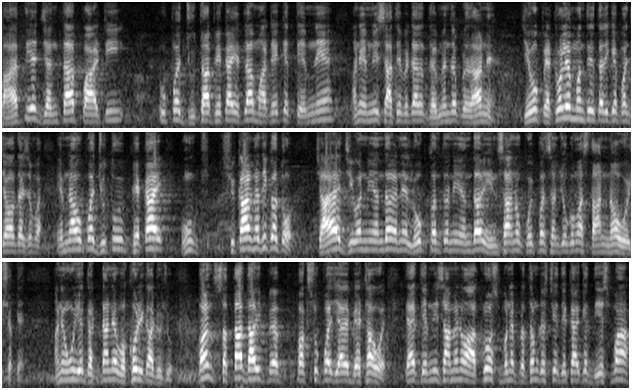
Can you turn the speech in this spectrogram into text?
ભારતીય જનતા પાર્ટી ઉપર જૂતા ફેંકાય એટલા માટે કે તેમને અને એમની સાથે બેઠેલા ધર્મેન્દ્ર પ્રધાને જેઓ પેટ્રોલિયમ મંત્રી તરીકે પણ જવાબદાર છે, એમના ઉપર જૂતું ફેંકાય હું સ્વીકાર નથી કરતો. જાહેર જીવનની અંદર અને લોકતંત્રની અંદર હિંસાનો કોઈ પણ સંજોગોમાં સ્થાન ન હોઈ શકે. અને હું એ ઘટનાને વખોડી કાઢું છું. પણ સત્તાધારી પક્ષ ઉપર જ્યારે બેઠા હોય, ત્યારે તેમની સામેનો આક્રોશ મને પ્રથમ દ્રષ્ટિએ દેખાય કે દેશમાં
